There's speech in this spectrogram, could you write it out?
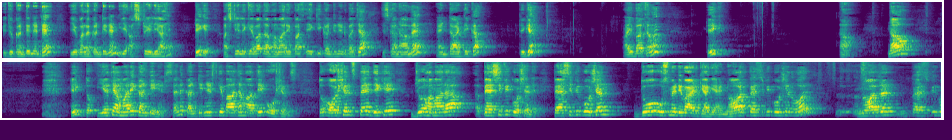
ये जो कंटिनेंट है, ये वाला कंटिनेंट ये ऑस्ट्रेलिया है। ठीक है? ऑस्ट्रेलिया के बाद अब हमारे पास एक ही कंटिनेंट बचा, जिसका नाम है एंटार्क्टिका ठीक है? आई बात समझ? ठीक? हाँ। नाउ ठीक? तो ये थे हमारे कंटिनेंट्स है ना? कंटिनेंट्स के बाद हम आते हैं ओशंस तो ओशंस पे देखिए, जो हमारा पैसिफिक ओशन है। पैसिफिक ओशन दो उसमें डिवाइड किया गया है। नॉर्थ पैसिफिक ओशन और नॉर्दर्न पैसिफिक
